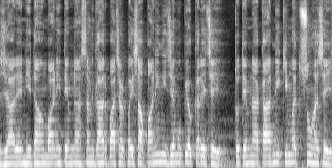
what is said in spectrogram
જ્યારે નીતા અંબાણી તેમના શણગાર પાછળ પૈસા પાણીની જેમ ઉપયોગ કરે છે, તો તેમના કારની કિંમત શું હશે?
